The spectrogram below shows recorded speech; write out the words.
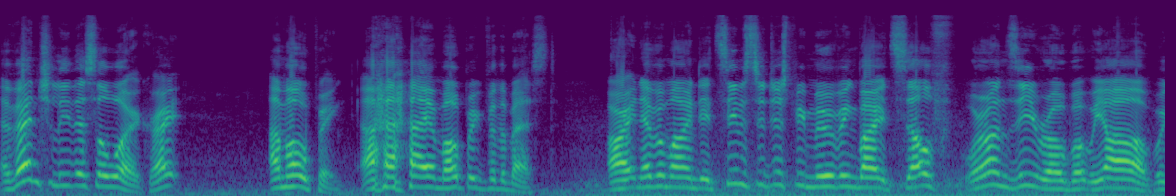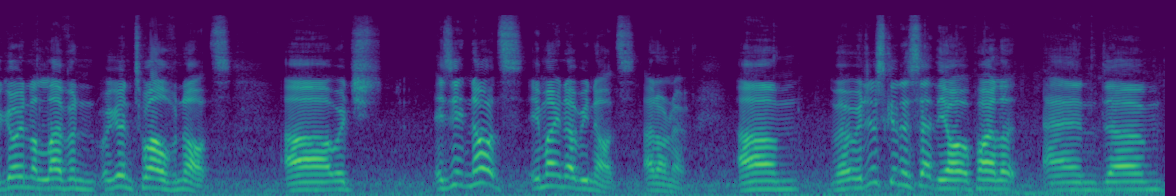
eventually this will work, right? I'm hoping. I am hoping for the best. Alright, never mind. It seems to just be moving by itself. We're on zero, but we are. We're going 11, we're going 12 knots. Uh, which is it knots? It might not be knots. I don't know. Um, but we're just going to set the autopilot and, um,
